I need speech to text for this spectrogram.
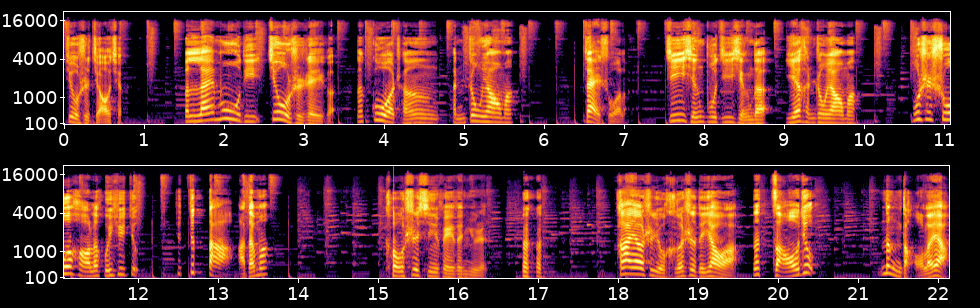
就是矫情。本来目的就是这个，那过程很重要吗？再说了，畸形不畸形的也很重要吗？不是说好了回去就就就打的吗？口是心非的女人，呵呵，她要是有合适的药啊，那早就弄倒了呀。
